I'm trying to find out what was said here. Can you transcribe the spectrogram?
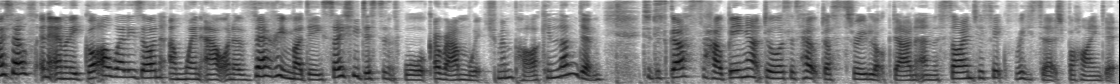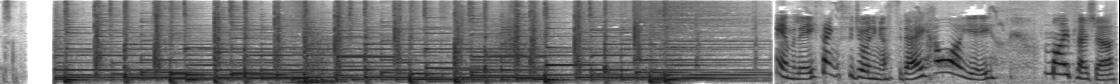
Myself and Emily got our wellies on and went out on a very muddy, socially distanced walk around Richmond Park in London to discuss how being outdoors has helped us through lockdown and the scientific research behind it. Emily, thanks for joining us today. How are you? My pleasure.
